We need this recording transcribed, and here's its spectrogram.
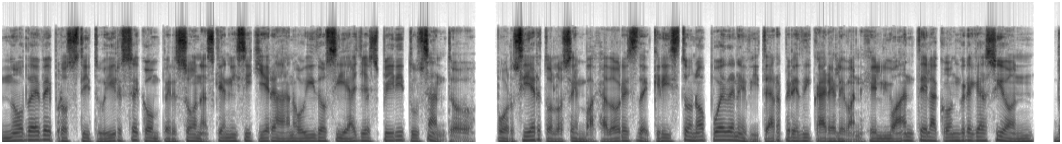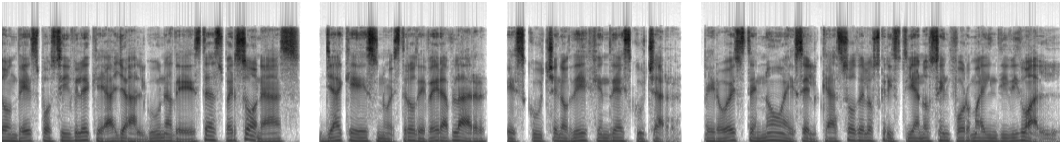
no debe prostituirse con personas que ni siquiera han oído si hay Espíritu Santo. Por cierto, los embajadores de Cristo no pueden evitar predicar el Evangelio ante la congregación, donde es posible que haya alguna de estas personas, ya que es nuestro deber hablar, escuchen o dejen de escuchar. Pero este no es el caso de los cristianos en forma individual.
